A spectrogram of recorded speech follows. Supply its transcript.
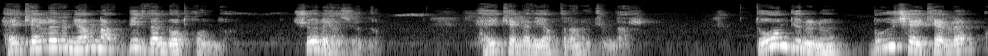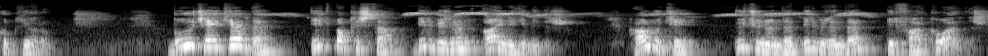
Heykellerin yanına bir de not kondu. Şöyle yazıyordu. Heykelleri yaptıran hükümdar. Doğum gününü bu üç heykelle kutluyorum. Bu üç heykel de ilk bakışta birbirinin aynı gibidir. Halbuki üçünün de birbirinden bir farkı vardır.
